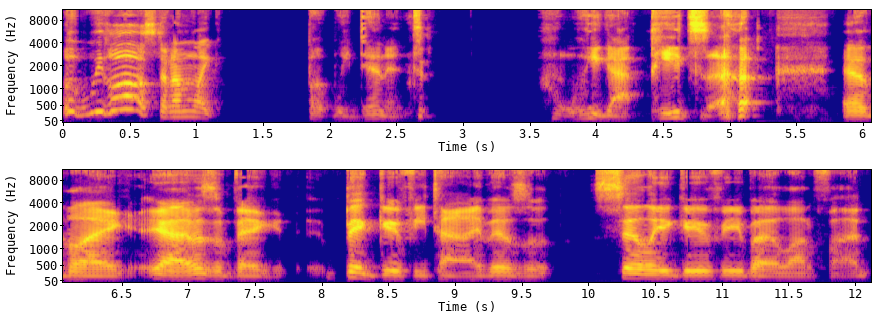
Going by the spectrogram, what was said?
We lost. And I'm like, but we didn't. We got pizza. and like, yeah, it was a big, big goofy time. It was a silly, goofy, but a lot of fun.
